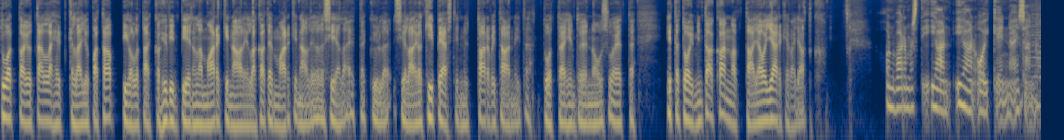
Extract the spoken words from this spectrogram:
tuottaa jo tällä hetkellä jopa tappiolla tai hyvin pienellä marginaalilla, katemarginaalilla siellä, että kyllä siellä aika kipeästi nyt tarvitaan niitä tuottajahintojen nousua, että, että toimintaa kannattaa ja on järkevä jatkaa. On varmasti ihan, ihan oikein näin sanoa.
